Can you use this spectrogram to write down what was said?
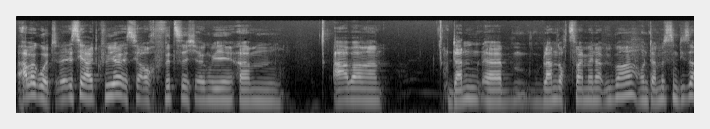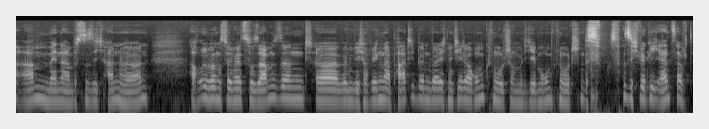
Aber gut, ist ja halt queer, ist ja auch witzig irgendwie. Ähm, aber dann äh, bleiben noch zwei Männer über und da müssen diese armen Männer müssen sich anhören. Auch übrigens, wenn wir zusammen sind, äh, wenn ich auf irgendeiner Party bin, werde ich mit jeder rumknutschen und mit jedem rumknutschen. Das muss man sich wirklich ernsthaft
